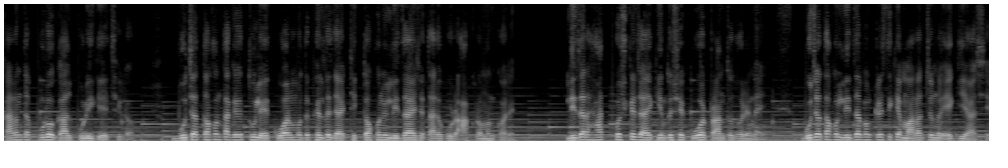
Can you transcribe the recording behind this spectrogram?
কারণ তার পুরো গাল পুড়ে গিয়েছিল। বুচার তখন তাকে তুলে কুয়ার মধ্যে ফেলতে যায়, ঠিক তখনই লিজা এসে তার উপর আক্রমণ করে। লিজার হাত ফসকে যায়, কিন্তু সে কুয়োর প্রান্ত ধরে নেয়। বুজা তখন লিজা এবং ট্রেসিকে মারার জন্য এগিয়ে আসে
